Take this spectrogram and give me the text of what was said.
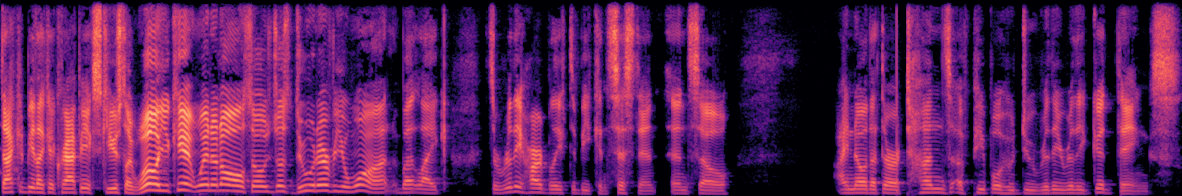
that could be like a crappy excuse, like, well, you can't win at all, so just do whatever you want. But like, it's a really hard belief to be consistent. And so I know that there are tons of people who do really, really good things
